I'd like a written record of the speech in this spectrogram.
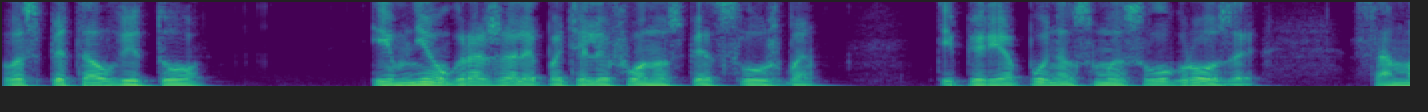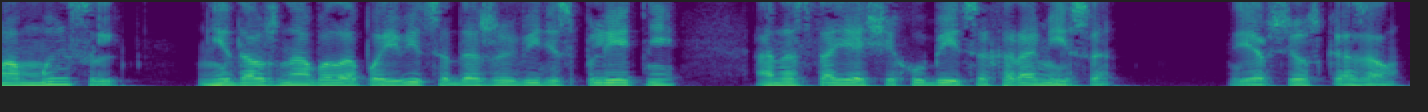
воспитал Вито, и мне угрожали по телефону спецслужбы. Теперь я понял смысл угрозы. Сама мысль не должна была появиться даже в виде сплетни о настоящих убийцах Арамиса. Я все сказал.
